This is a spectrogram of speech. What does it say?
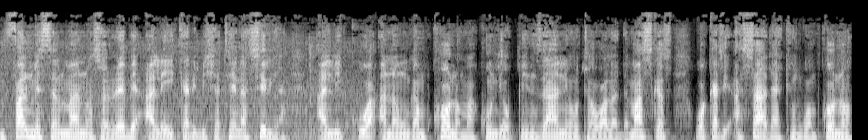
Mfalme Salman wa Saudi Arabia aliyeikaribisha tena Siria alikuwa anaunga mkono makundi ya upinzani wa utawala wa Damascus, wakati Asad akiungwa mkono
